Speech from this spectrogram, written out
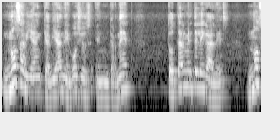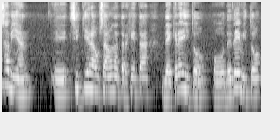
no sabían que había negocios en Internet totalmente legales, no sabían eh, siquiera usar una tarjeta de crédito o de débito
